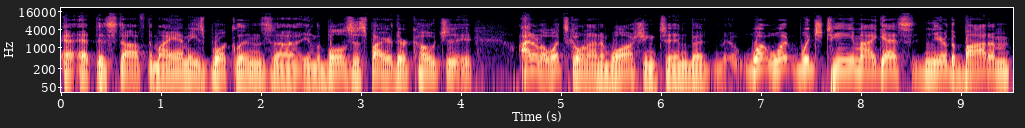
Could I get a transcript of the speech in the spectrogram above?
at, at this stuff. The Miami's, Brooklyn's, uh, you know, the Bulls just fired their coach. I don't know what's going on in Washington, but what what which team, I guess, near the bottom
